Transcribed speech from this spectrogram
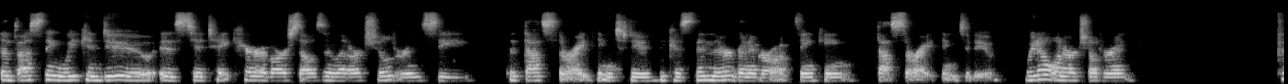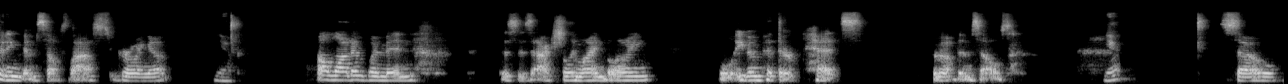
The best thing we can do is to take care of ourselves and let our children see that that's the right thing to do because then they're going to grow up thinking that's the right thing to do. We don't want our children putting themselves last growing up. Yeah. A lot of women, this is actually mind blowing, will even put their pets above themselves. Yeah. So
